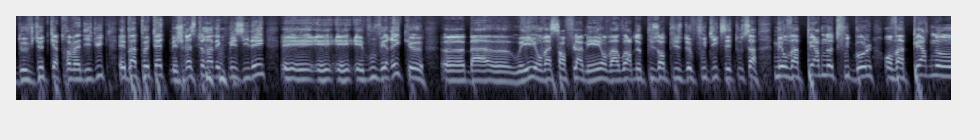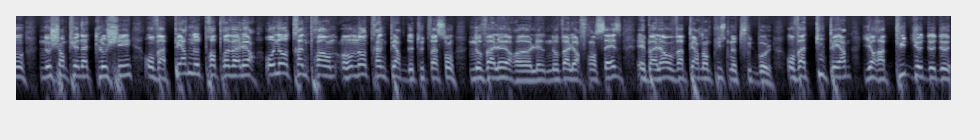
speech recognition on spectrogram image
de vieux de 98 eh ben peut-être mais je resterai avec mes idées et, et, et, et vous verrez que euh, bah euh, oui on va s'enflammer. On va avoir de plus en plus de footix et tout ça. Mais on va perdre notre football. On va perdre nos nos championnats de clocher on va perdre notre propre valeur. On est en train de prendre on est en train de perdre de toute façon nos valeurs euh, nos valeurs françaises et ben là on va perdre en plus notre football. On va tout perdre. Il y aura plus de de de,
